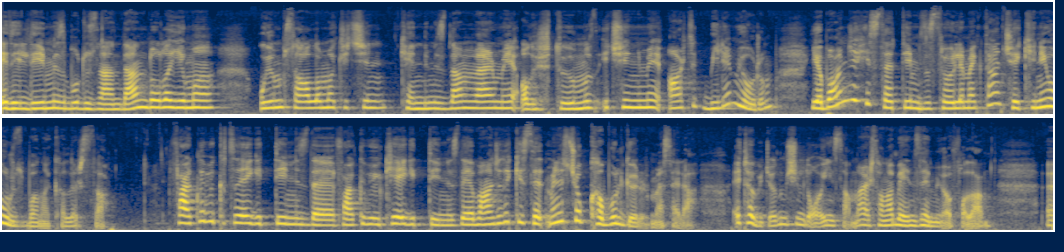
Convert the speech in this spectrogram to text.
edildiğimiz bu düzenden dolayı mı? Uyum sağlamak için kendimizden vermeye alıştığımız için mi artık bilemiyorum. Yabancı hissettiğimizi söylemekten çekiniyoruz bana kalırsa. Farklı bir kıtaya gittiğinizde, farklı bir ülkeye gittiğinizde yabancılık hissetmeniz çok kabul görür mesela. E tabii canım şimdi o insanlar sana benzemiyor falan e,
